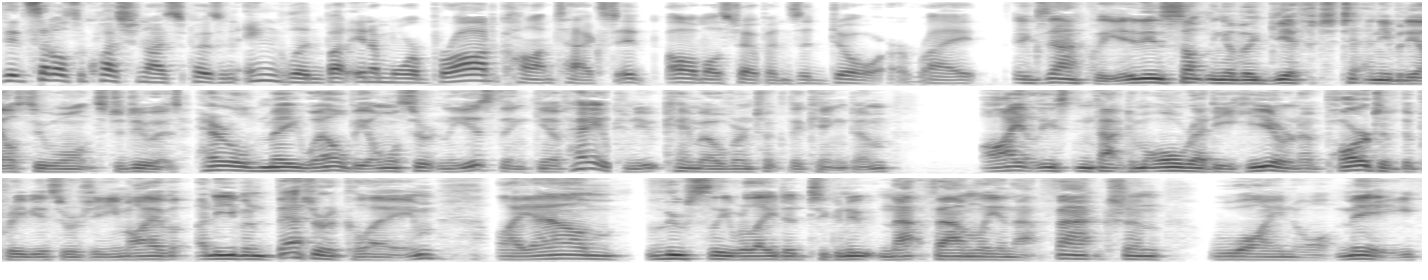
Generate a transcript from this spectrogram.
it settles the question, I suppose, in England, but in a more broad context, it almost opens a door, right? Exactly. It is something of a gift to anybody else who wants to do it. Harold may well be, almost certainly is thinking of, hey, Canute came over and took the kingdom. I, at least, in fact, am already here and a part of the previous regime. I have an even better claim. I am loosely related to Canute and that family and that faction. Why not me?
